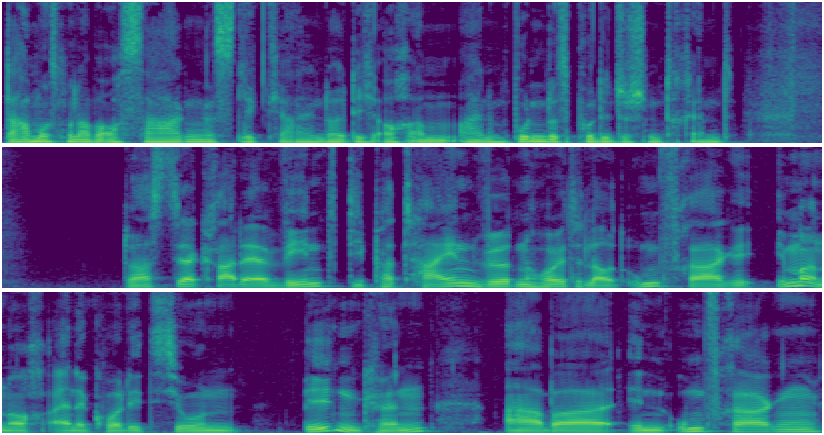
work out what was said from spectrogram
Da muss man aber auch sagen, es liegt ja eindeutig auch an einem bundespolitischen Trend. Du hast ja gerade erwähnt, die Parteien würden heute laut Umfrage immer noch eine Koalition bilden können, aber in Umfragen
